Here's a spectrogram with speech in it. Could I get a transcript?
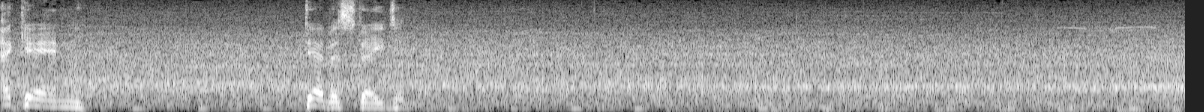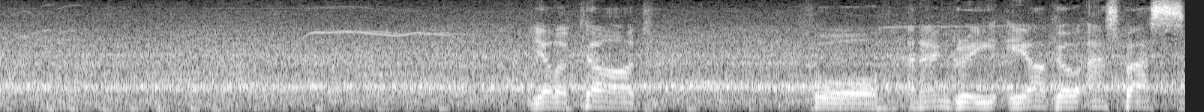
again, devastating. Yellow card for an angry Iago Aspas.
